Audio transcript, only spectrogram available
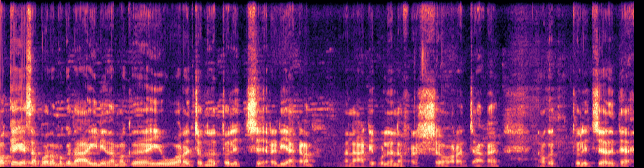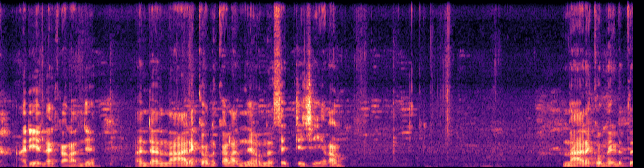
ഓക്കെ ഗേസ് അപ്പോൾ നമുക്ക് ഇതാ ഇനി നമുക്ക് ഈ ഓറഞ്ച് ഒന്ന് തൊലിച്ച് റെഡിയാക്കണം. നല്ല അടിപൊളി നല്ല ഫ്രഷ് ഓറഞ്ചാണ്. നമുക്ക് തൊലിച്ച് അതിന്റെ അരിയെല്ലാം കളഞ്ഞ് അതിന്റെ നാരൊക്കെ ഒന്ന് കളഞ്ഞ് ഒന്ന് സെറ്റ് ചെയ്യണം. നാരൊക്കെ ഒന്ന് എടുത്ത്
